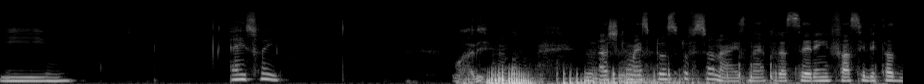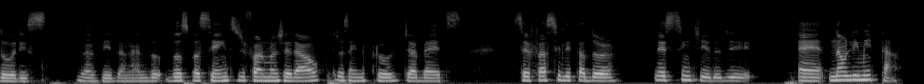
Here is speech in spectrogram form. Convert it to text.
E é isso aí. Mari? Acho que mais para os profissionais, né? Para serem facilitadores da vida, né? Do, dos pacientes de forma geral, trazendo para o diabetes. Ser facilitador nesse sentido de é, não limitar.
